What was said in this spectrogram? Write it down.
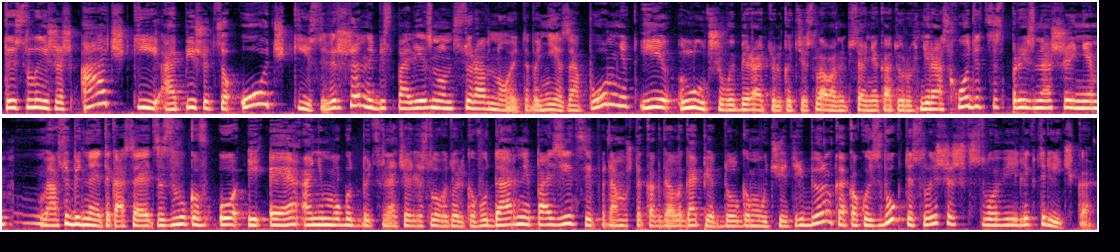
ты слышишь очки, а пишется очки, совершенно бесполезно, он все равно этого не запомнит. И лучше выбирать только те слова, написания которых не расходятся с произношением. Особенно это касается звуков О и Э. Они могут быть в начале слова только в ударной позиции, потому что когда логопед долго мучает ребенка, какой звук ты слышишь в слове электричка?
